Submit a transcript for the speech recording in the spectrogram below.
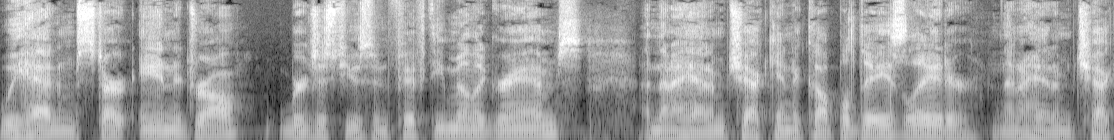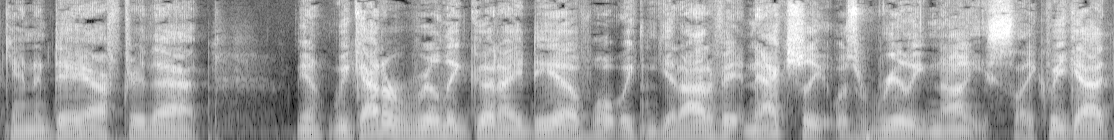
We had him start Anadrol. We're just using 50 milligrams. And then I had him check in a couple days later. And then I had him check in a day after that. You know, we got a really good idea of what we can get out of it. And actually, it was really nice. Like, we got,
